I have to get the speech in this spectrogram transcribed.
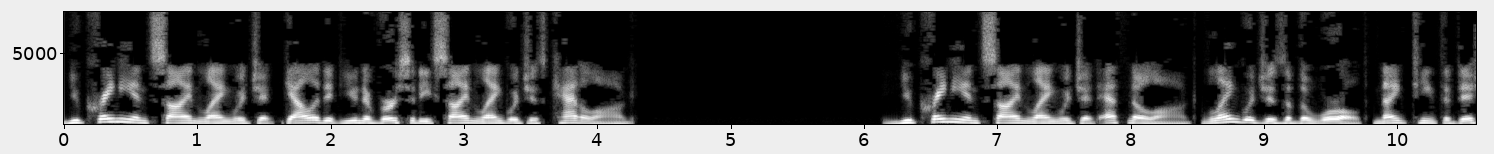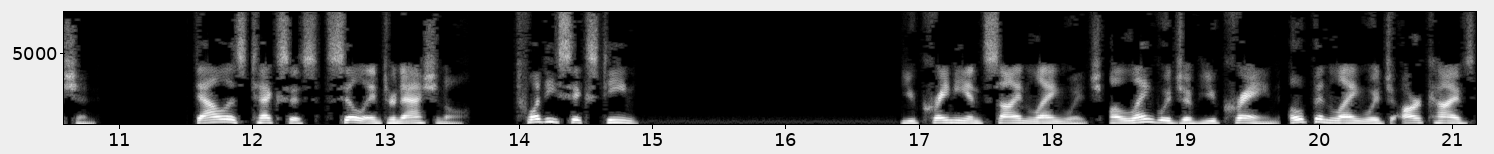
Ukrainian Sign Language at Gallaudet University Sign Languages Catalog Ukrainian Sign Language at Ethnologue, Languages of the World, 19th edition. Dallas, Texas, SIL International. 2016 Ukrainian Sign Language, a language of Ukraine, Open Language Archives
